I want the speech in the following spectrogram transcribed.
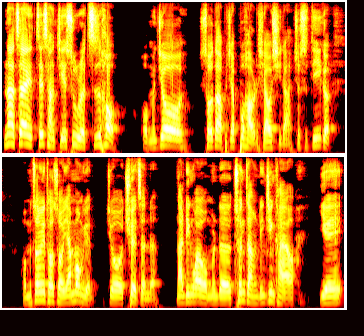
那在这场结束了之后，我们就收到比较不好的消息啦，就是第一个，我们中医投手杨梦远就确诊了。那另外，我们的村长林敬凯哦，也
